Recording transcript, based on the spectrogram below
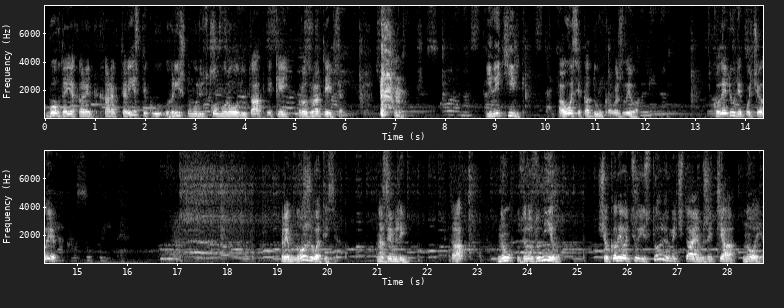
Бог дає характеристику грішному людському роду, так? який розвратився. І не тільки. А ось яка думка важлива. Коли люди почали примножуватися на землі, так? Ну, зрозуміло, що коли оцю історію ми читаємо життя Ноя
